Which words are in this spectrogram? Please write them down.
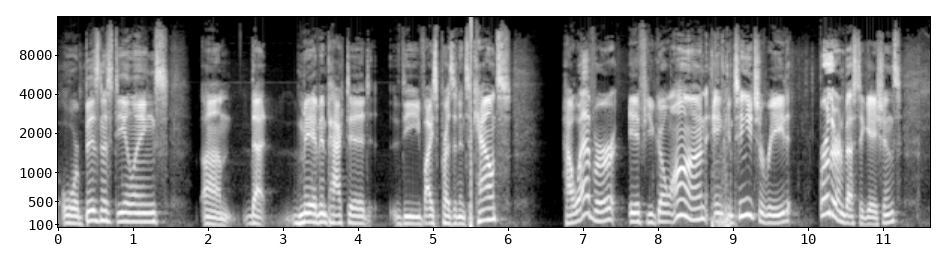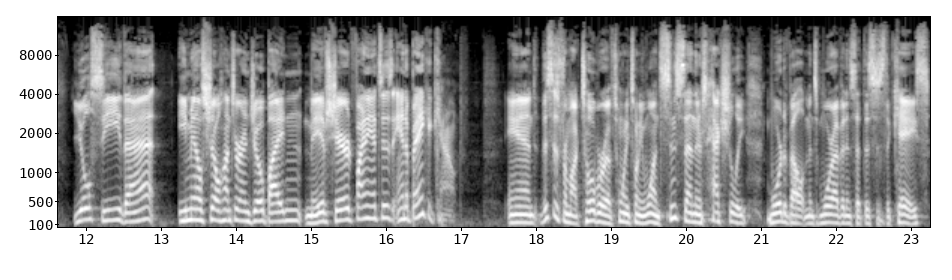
or business dealings um, that may have impacted the vice president's accounts. However, if you go on and continue to read further investigations, you'll see that emails show Hunter and Joe Biden may have shared finances and a bank account. And this is from October of 2021. Since then, there's actually more developments, more evidence that this is the case.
